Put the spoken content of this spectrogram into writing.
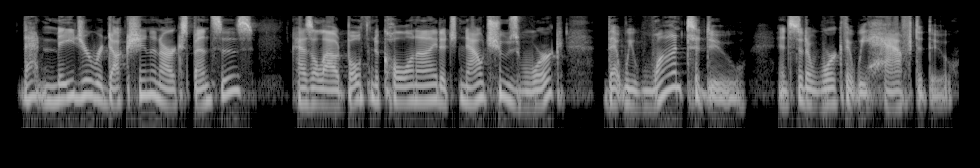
That major reduction in our expenses has allowed both Nicole and I to now choose work that we want to do instead of work that we have to do.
